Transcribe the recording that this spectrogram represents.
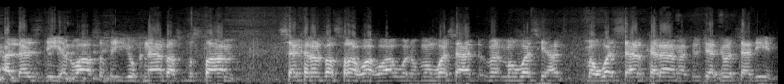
الأزدي الواسطي يكنى بسطام سكن البصرة وهو أول من وسع من وسع من وسع الكلام في الجرح والتعديل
